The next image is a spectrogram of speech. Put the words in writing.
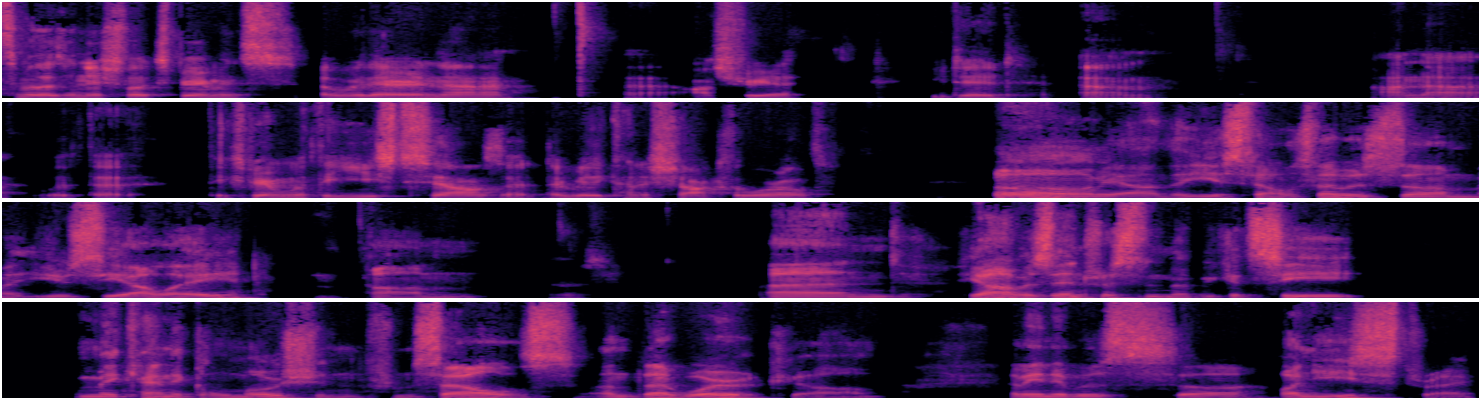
some of those initial experiments over there in uh, uh Austria you did um, on uh, with the, the experiment with the yeast cells that, that really kind of shocked the world. Oh yeah, the yeast cells. That was um, at UCLA, um, yes. and yeah, it was interesting that we could see mechanical motion from cells and that work. Um, I mean, it was uh, on yeast, right?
